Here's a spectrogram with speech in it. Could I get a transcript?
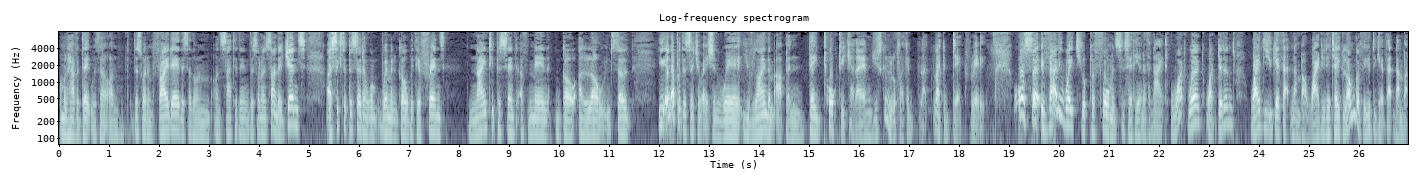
I'm gonna have a date with her on this one on Friday, this other one on Saturday, and this one on Sunday. Gents, uh, 60% of women go with their friends. 90% of men go alone. So you end up with a situation where you've lined them up and they talk to each other and you're just going to look like a like like a dick really. Also evaluate your performances at the end of the night. What worked what didn't? Why did you get that number? Why did it take longer for you to get that number?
